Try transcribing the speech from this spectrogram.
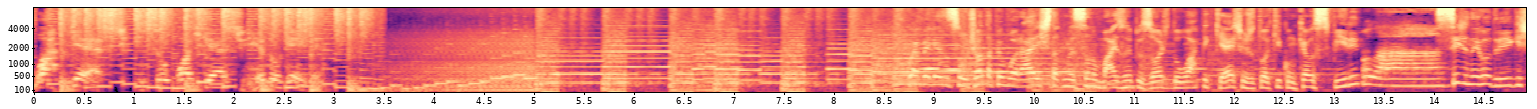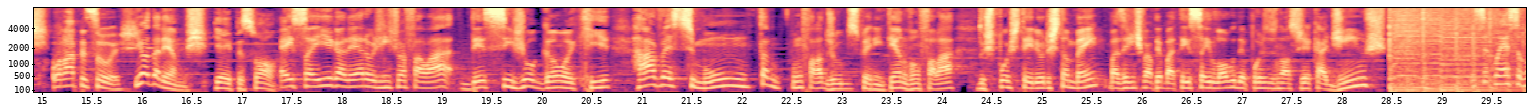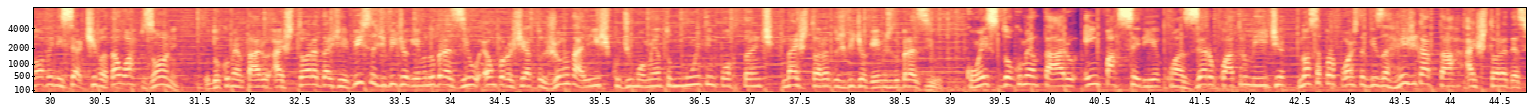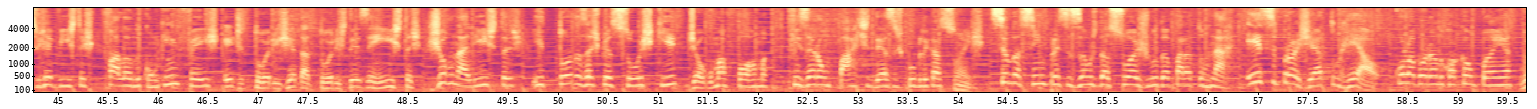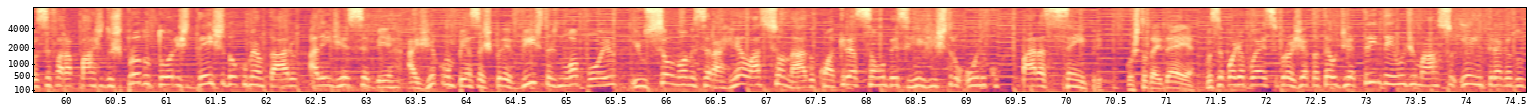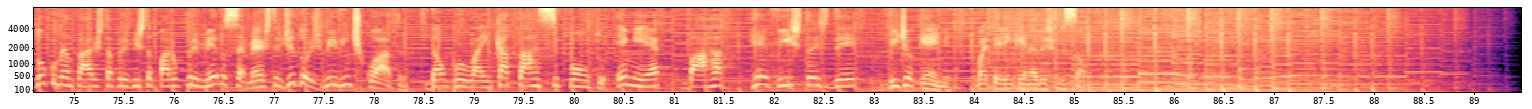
Warpcast, o seu podcast retro gamer. beleza? Sou o JP Moraes, está começando mais um episódio do Warpcast. Hoje eu tô aqui com Kel Spiri. Olá. Sidney Rodrigues. Olá, pessoas. E Oda Lemos. E aí, pessoal? É isso aí, galera. Hoje a gente vai falar desse jogão aqui, Harvest Moon. Tá, vamos falar do jogo do Super Nintendo, vamos falar dos posteriores também, mas a gente vai debater isso aí logo depois dos nossos recadinhos. Você conhece a nova iniciativa da Warp Zone? O documentário A História das Revistas de Videogame no Brasil é um projeto jornalístico de um momento muito importante na história dos videogames do Brasil. Com esse documentário, em parceria com a 04 Mídia, nossa proposta visa resgatar a história dessas revistas, falando com quem fez, editores, redatores, desenhistas, jornalistas e todas as pessoas que, de alguma forma, fizeram parte dessas publicações. Sendo assim, precisamos da sua ajuda para tornar esse projeto real. Colaborando com a campanha campanha, você fará parte dos produtores deste documentário, além de receber as recompensas previstas no apoio e o seu nome será relacionado com a criação desse registro único para sempre. Gostou da ideia? Você pode apoiar esse projeto até o dia 31 de março e a entrega do documentário está prevista para o primeiro semestre de 2024. Dá um pulo lá em catarse.me barra revistas de videogame. Vai ter link aí na descrição.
